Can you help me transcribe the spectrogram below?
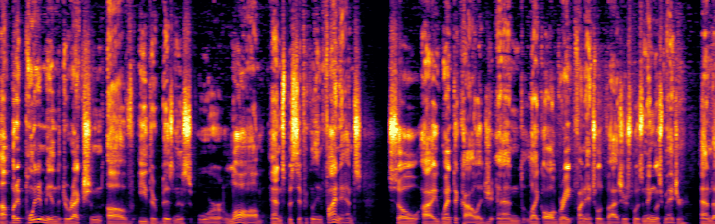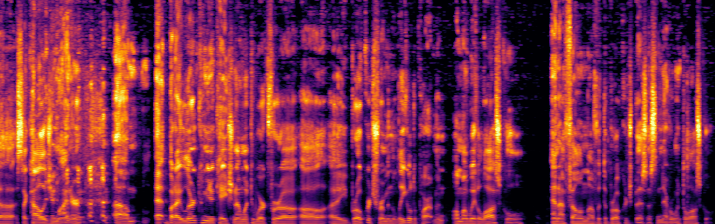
uh, but it pointed me in the direction of either business or law, and specifically in finance. So I went to college and, like all great financial advisors, was an English major and a psychology minor. Um, eh, but I learned communication. I went to work for a, a, a, brokerage firm in the legal department on my way to law school, and I fell in love with the brokerage business and never went to law school.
